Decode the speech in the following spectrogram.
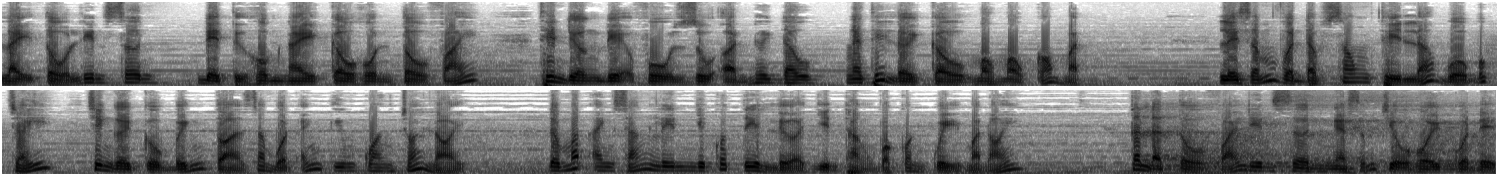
lạy tổ liên sơn, Để từ hôm nay cầu hồn tổ phái, Thiên đường địa phủ dù ở nơi đâu, Nghe thấy lời cầu mau mau có mặt. Lệ sấm vừa đọc xong Thì lá bùa bốc cháy, Trên người cửu bính tỏa ra một ánh kim quang chói lọi. Đôi mắt anh sáng lên như có tia lửa Nhìn thẳng vào con quỷ mà nói. Ta là tổ phái liên sơn Nghe sấm triệu hồi của đệ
